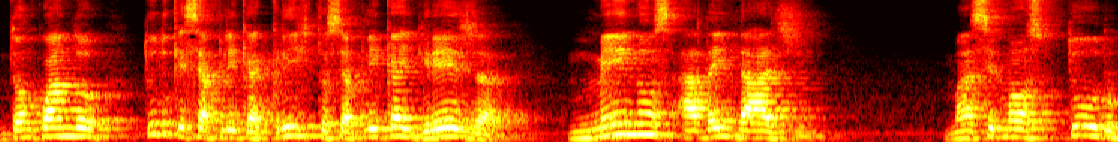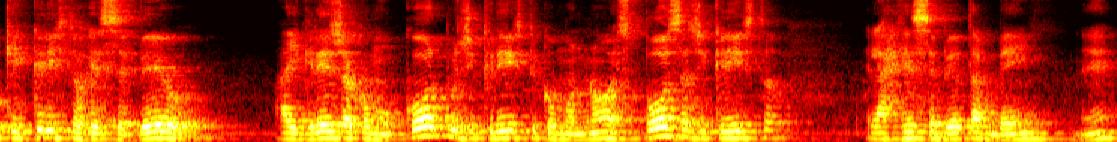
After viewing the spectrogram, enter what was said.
Então, quando tudo que se aplica a Cristo se aplica à igreja, menos à deidade. Mas, irmãos, tudo que Cristo recebeu, a igreja como corpo de Cristo como nós, esposa de Cristo, ela recebeu também, né?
